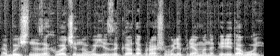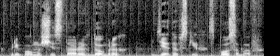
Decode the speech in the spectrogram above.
Обычно захваченного языка допрашивали прямо на передовой, при помощи старых добрых дедовских способов.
